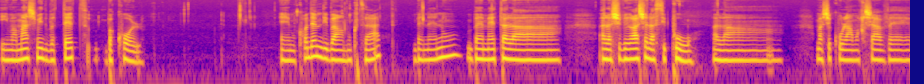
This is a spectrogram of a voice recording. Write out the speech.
היא ממש מתבטאת בקול. קודם דיברנו קצת בינינו, באמת על, ה... על השבירה של הסיפור, על ה... מה שכולם עכשיו אה,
